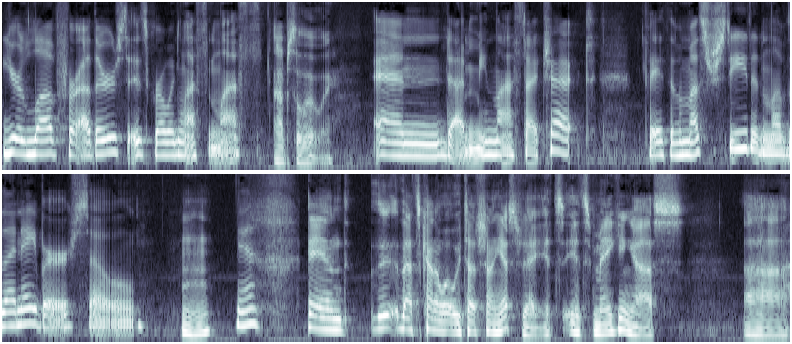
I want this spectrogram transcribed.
your love for others is growing less and less. Absolutely. And I mean, last I checked, faith of a mustard seed and love thy neighbor. So, yeah. And th- that's kind of what we touched on yesterday. It's it's making us uh,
